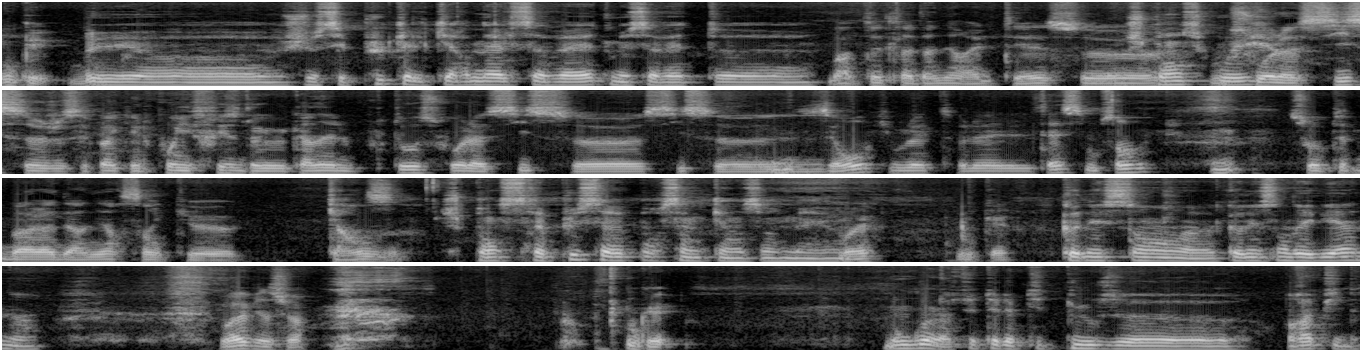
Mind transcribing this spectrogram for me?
Ok. Et euh, je sais plus quel kernel ça va être, mais ça va être. euh, Bah, peut-être la dernière LTS. euh, Je pense que ou oui. Soit la 6, je sais pas à quel point il frise le kernel plus tôt, soit la 6, euh, 6 euh, 0 qui voulait être la LTS, il me semble. Mm. Soit peut-être bah, la dernière 5, euh, 15. je penserais plus euh, pour 5.15, hein, mais euh, Ouais. Ok. connaissant, euh, connaissant Debian. Ouais, bien sûr. ok. Donc voilà, c'était la petite news euh, rapide.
